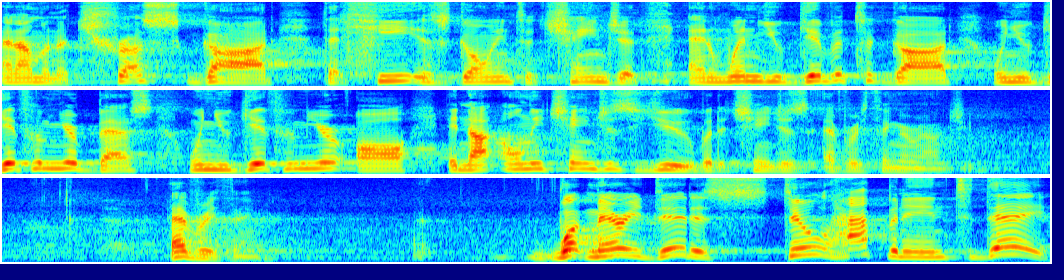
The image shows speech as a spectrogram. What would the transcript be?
and I'm going to trust God that He is going to change it. And when you give it to God, when you give Him your best, when you give Him your all, it not only changes you, but it changes everything around you. Everything. What Mary did is still happening today.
